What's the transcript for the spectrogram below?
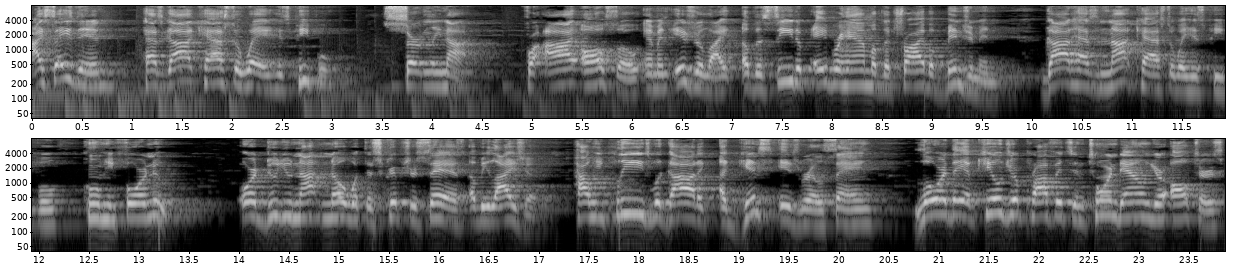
I say then, has God cast away his people? Certainly not. For I also am an Israelite of the seed of Abraham of the tribe of Benjamin. God has not cast away his people whom he foreknew. Or do you not know what the scripture says of Elijah? how he pleads with God against Israel, saying, Lord, they have killed your prophets and torn down your altars,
